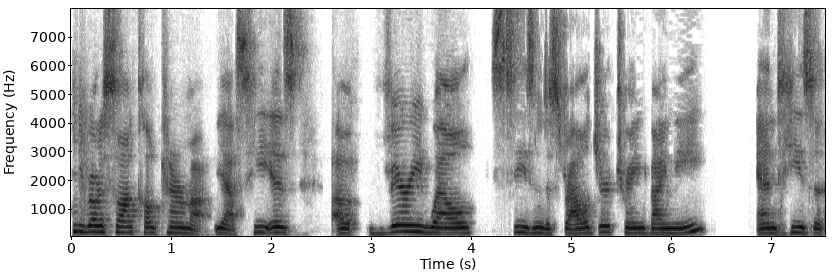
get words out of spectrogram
He wrote a song called Karma. Yes, he is a very well seasoned astrologer trained by me. And he's a,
